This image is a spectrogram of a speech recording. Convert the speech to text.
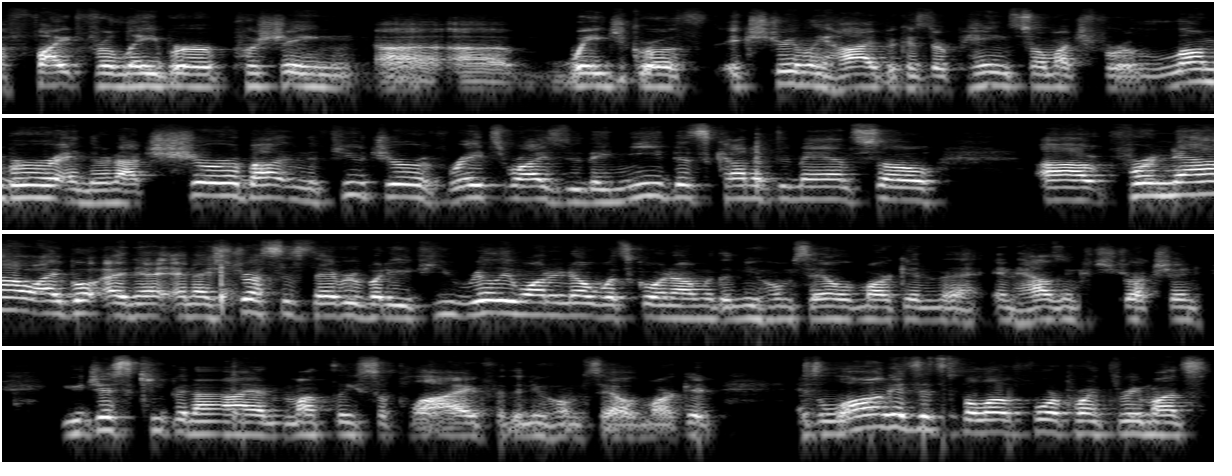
a fight for labor pushing uh, uh wage growth extremely high because they're paying so much for lumber and they're not sure about in the future if rates rise do they need this kind of demand? So uh, for now, I and, and I stress this to everybody: if you really want to know what's going on with the new home sale market and, the, and housing construction, you just keep an eye on monthly supply for the new home sale market. As long as it's below 4.3 months,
